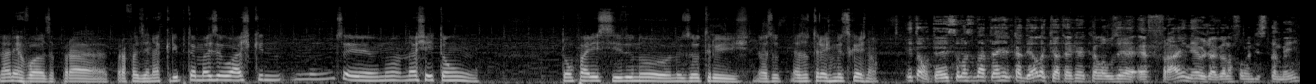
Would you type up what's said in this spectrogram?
na Nervosa pra, pra fazer na Cripta, mas eu acho que, não sei, eu não, não achei tão, tão parecido no, nos outros, nas, nas outras músicas, não. Então, tem esse lance da técnica dela, que a técnica que ela usa é, é fry, né? Eu já vi ela falando disso também.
